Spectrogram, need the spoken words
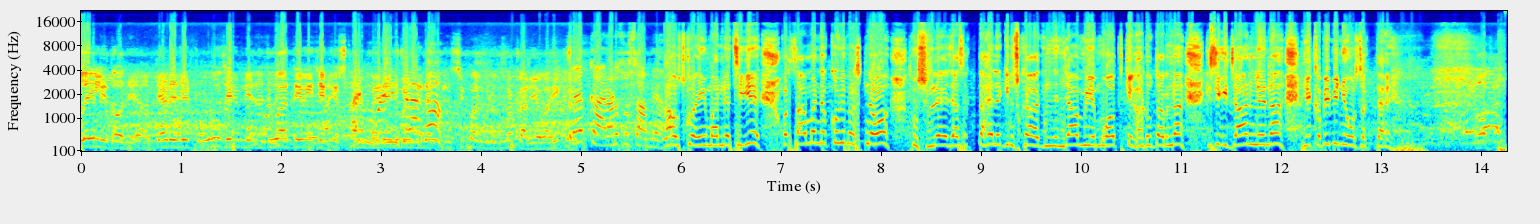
લઈ લીધો છે અત્યારે જે ટોળું છે એમની રજૂઆત એવી છે કે સ્કૂલ મેનેજમેન્ટ અને પ્રિન્સિપાલ વિરુદ્ધમાં કાર્યવાહી કરે हाँ उसको नहीं मारना चाहिए और सामान्य कोई भी प्रश्न हो तो सुलझाया जा सकता है लेकिन उसका अंजाम ये मौत के घाट उतरना किसी की जान लेना ये कभी भी नहीं हो सकता है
